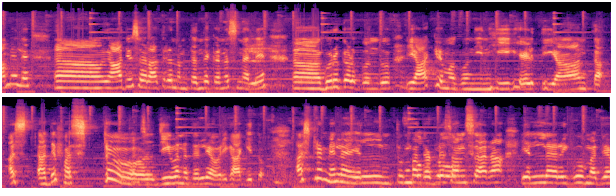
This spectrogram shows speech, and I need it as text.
ಆಮೇಲೆ, ಆ ದಿವಸ ರಾತ್ರಿ ನಮ್ಮ ತಂದೆ ಕನಸಿನಲ್ಲಿ ಗುರುಗಳು ಬಂದು, ಯಾಕೆ ಮಗು, ನೀನು ಹೀಗೆ ಹೇಳ್ತೀಯಾ? ಅಂತ. ಅಷ್ಟು, ಅದೇ ಫಸ್ಟ್ ಜೀವನದಲ್ಲಿ ಅವರಿಗೆ ಆಗಿದ್ದು ಅಷ್ಟರ ಮೇಲೆ ಎಲ್ ತುಂಬ ದೊಡ್ಡ ಸಂಸಾರ ಎಲ್ಲರಿಗೂ ಮದುವೆ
